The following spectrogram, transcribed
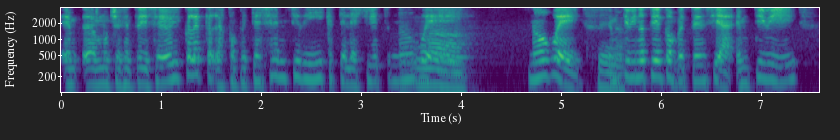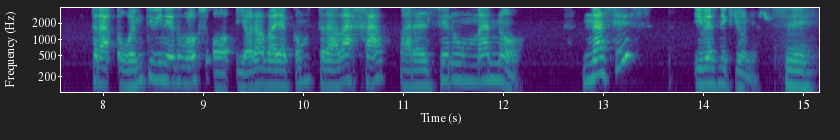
em, eh, mucha gente dice, oye, ¿cuál es la competencia de MTV que te elegí? No, güey. No, güey. MTV no. tiene competencia. MTV o MTV Networks o, y ahora Viacom trabaja para el ser humano. Naces y ves Nick Jr. Sí.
